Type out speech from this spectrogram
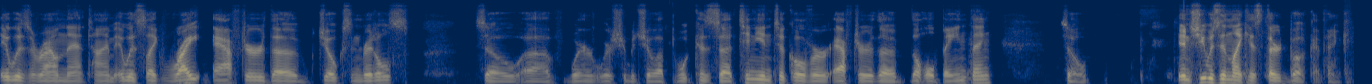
it was around that time. It was like right after the jokes and riddles. So uh, where where she would show up because uh, Tynion took over after the the whole Bane thing. So, and she was in like his third book, I think.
